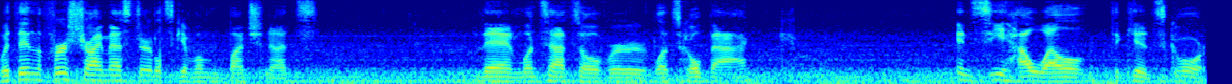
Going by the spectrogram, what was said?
Within the first trimester, let's give them a bunch of nuts. Then, once that's over, let's go back and see how well the kids score.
